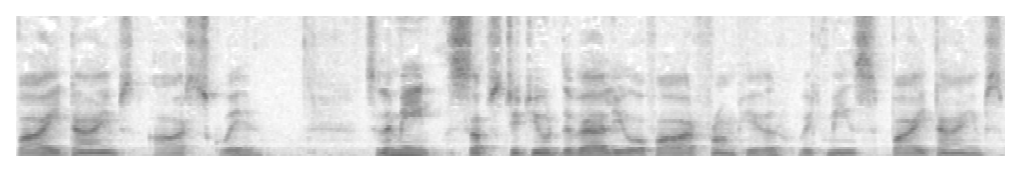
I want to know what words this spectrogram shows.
pi times r square. So let me substitute the value of r from here, which means pi times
